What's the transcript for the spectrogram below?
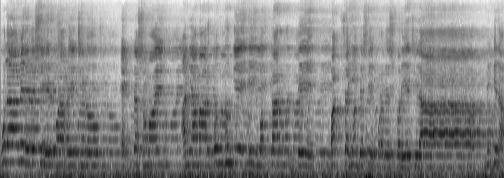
গোলামের বেশে বের করা হয়েছিল। একটা সময় আমি আমার বন্ধুকে এই মক্কার মধ্যে বাদশাহী বেশে প্রবেশ করিয়েছিলাম। না।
